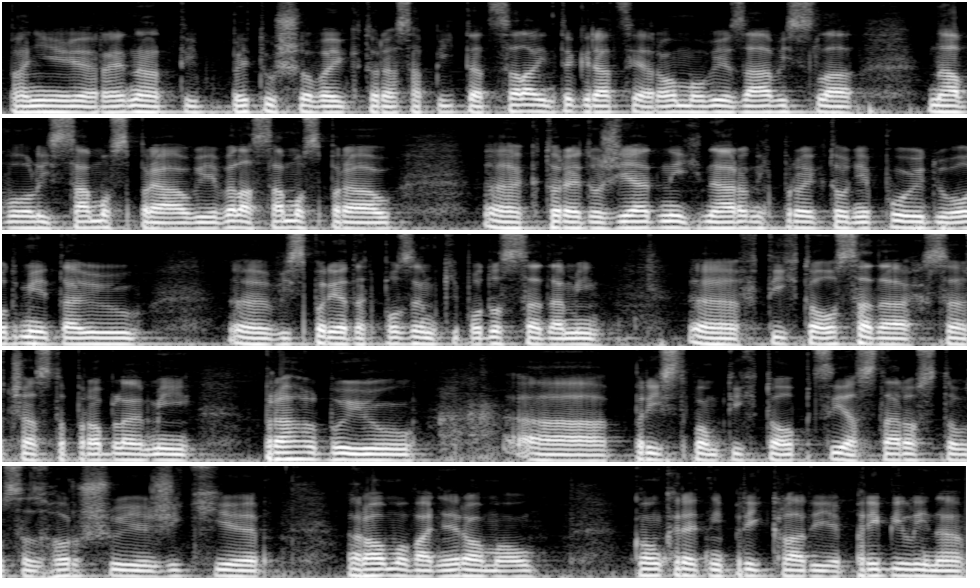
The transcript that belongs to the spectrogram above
pani Renaty Betušovej, ktorá sa pýta, celá integrácia Rómov je závislá na vôli samozpráv. Je veľa samozpráv, e, ktoré do žiadnych národných projektov nepôjdu, odmietajú e, vysporiadať pozemky pod osadami. E, v týchto osadách sa často problémy prehlbujú a prístupom týchto obcí a starostov sa zhoršuje žitie Rómov a nerómov. Konkrétny príklad je Pribilina,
